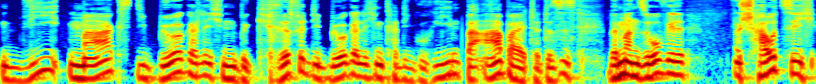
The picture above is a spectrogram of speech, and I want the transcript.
wie Marx die bürgerlichen Begriffe, die bürgerlichen Kategorien bearbeitet. Das ist, wenn man so will, schaut sich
